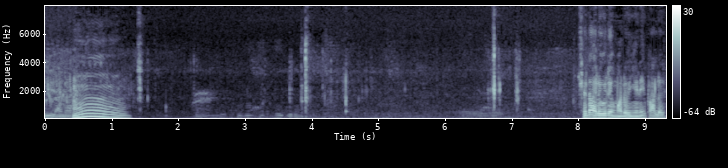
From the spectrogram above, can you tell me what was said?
นี้แล้วนะอืมใช้ได้เลยเรื่องมาเลยอย่างนี้พาเลย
